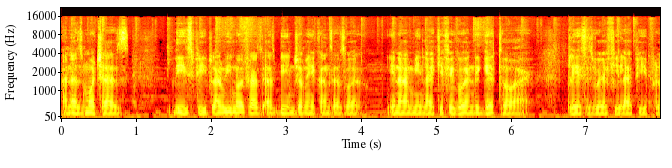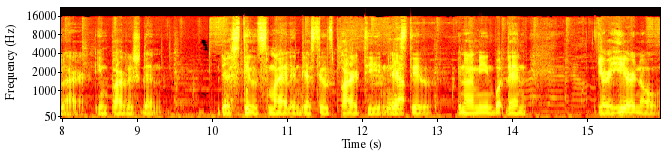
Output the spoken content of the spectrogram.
And as much as these people, and we know it as, as being Jamaicans as well, you know what I mean, like if you go in the ghetto or places where you feel like people are impoverished, then they're still smiling, they're still partying, they're Yep. still, you know what I mean? But then you're here now,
